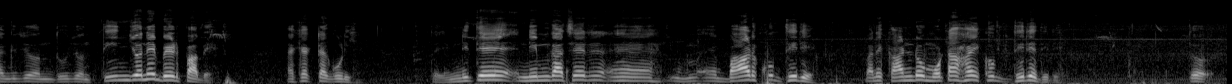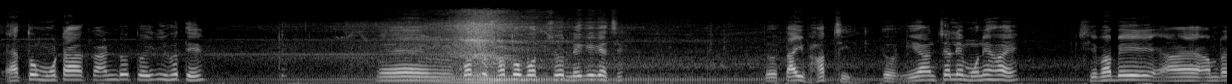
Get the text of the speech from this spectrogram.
একজন, দুজন, তিনজনে বেড পাবে, এক একটা গুড়ি। তো এমনিতে নিম গাছের বাড় খুব ধীরে মানে কাণ্ড মোটা হয় খুব ধীরে ধীরে। তো এত মোটা কাণ্ড তৈরি হতে কত শত বছর লেগে গেছে। তো তাই ভাবছি। তো এ অঞ্চলে মনে হয় সেভাবে আমরা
